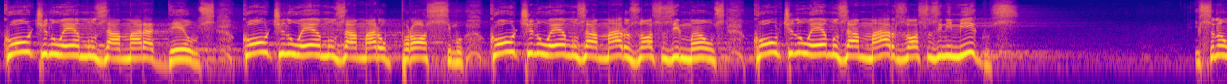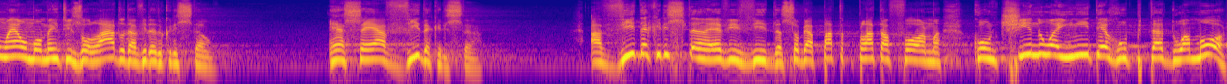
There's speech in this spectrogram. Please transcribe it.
continuemos a amar a Deus, continuemos a amar o próximo, continuemos a amar os nossos irmãos, continuemos a amar os nossos inimigos. Isso não é um momento isolado da vida do cristão, essa é a vida cristã. A vida cristã é vivida sob a plataforma contínua e ininterrupta do amor.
